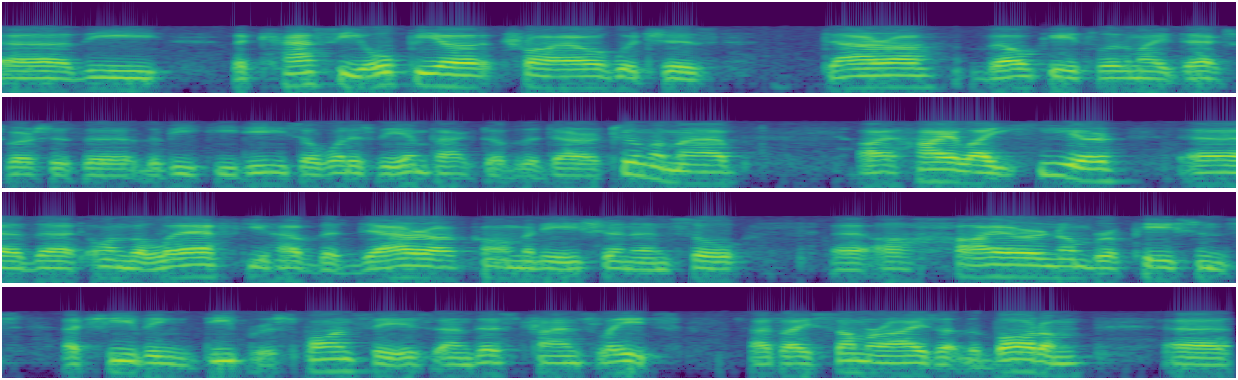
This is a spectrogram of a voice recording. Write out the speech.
uh, the the Cassiopeia trial, which is DARA, Velcade, thalidomide dex versus the, the VTD. So what is the impact of the daratumumab? I highlight here uh, that on the left you have the DARA combination, and so uh, a higher number of patients achieving deep responses, and this translates, as I summarize at the bottom, uh,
